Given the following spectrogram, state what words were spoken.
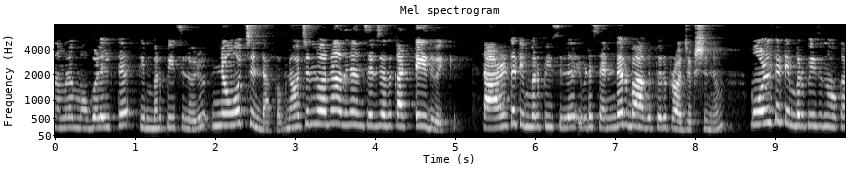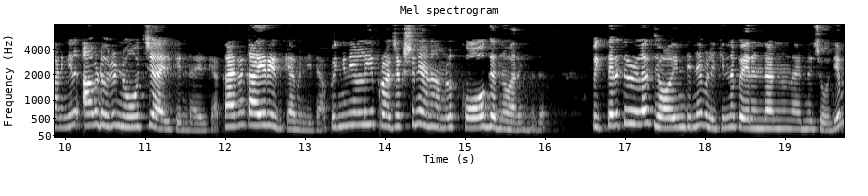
നമ്മുടെ മുകളിലത്തെ ടിമ്പർ പീസിൽ ഒരു നോച്ച് ഉണ്ടാക്കും. നോച്ച് എന്ന് പറഞ്ഞാൽ അതിനനുസരിച്ച് അത് കട്ട് ചെയ്ത് വെക്കും. താഴത്തെ ടിമ്പർ പീസിൽ ഇവിടെ സെന്റർ ഭാഗത്തൊരു പ്രൊജക്ഷനും മുകളിലത്തെ ടിമ്പർ പീസ് നോക്കുകയാണെങ്കിൽ അവിടെ ഒരു നോച്ച് ആയിരിക്കും ഉണ്ടായിരിക്കുക. കാരണം കയറി ഇരിക്കാൻ വേണ്ടിയിട്ട്. അപ്പോൾ ഇങ്ങനെയുള്ള ഈ പ്രൊജക്ഷനെയാണ് നമ്മൾ കോഗ് എന്ന് പറയുന്നത്. അപ്പോൾ ഇത്തരത്തിലുള്ള ജോയിന്റിനെ വിളിക്കുന്ന പേരെന്താണെന്നായിരുന്നു ചോദ്യം.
